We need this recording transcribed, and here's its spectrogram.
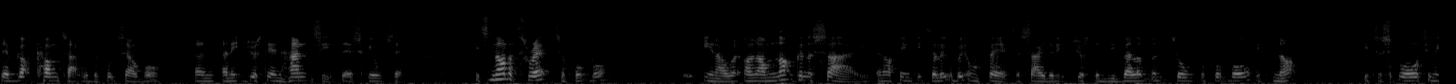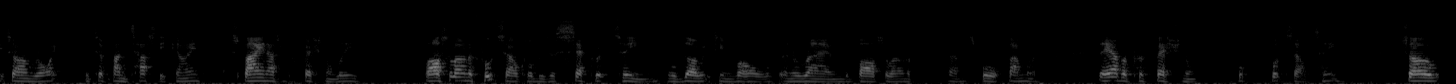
they've got contact with the futsal ball, and, and it just enhances their skill set. It's not a threat to football, you know, and I'm not going to say, and I think it's a little bit unfair to say that it's just a development tool for football. It's not. It's a sport in its own right. It's a fantastic game. Spain has a professional league. Barcelona Futsal Club is a separate team, although it's involved and around the Barcelona um, sport family. They have a professional fut- futsal team. So,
